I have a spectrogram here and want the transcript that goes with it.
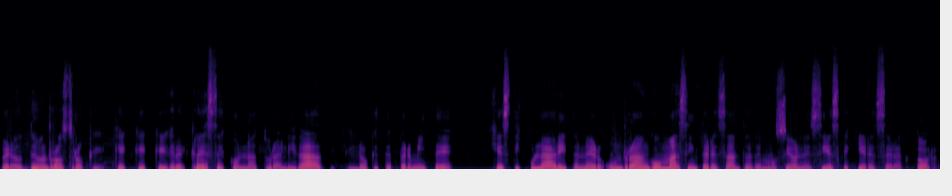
pero de un rostro que, que, que- que cre- crece con naturalidad, lo que te permite gesticular y tener un rango más interesante de emociones si es que quieres ser actor.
